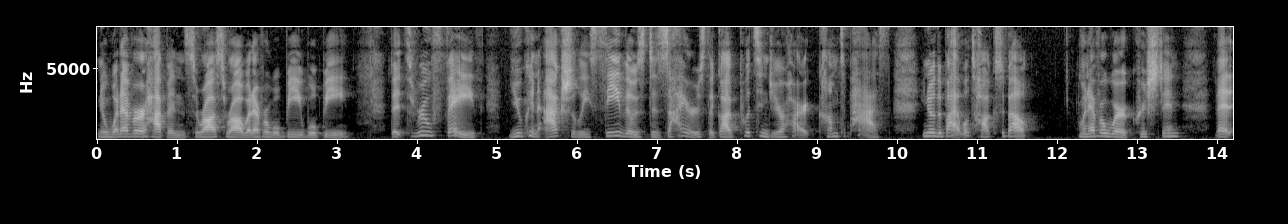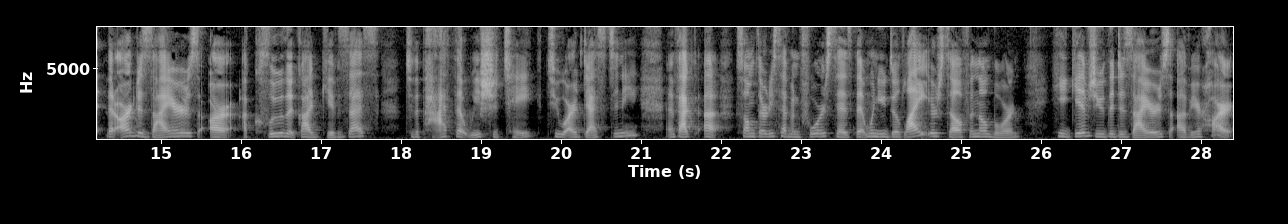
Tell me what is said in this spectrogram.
you know, whatever happens, sera, sera, whatever will be, will be. That through faith, you can actually see those desires that God puts into your heart come to pass. You know, the Bible talks about whenever we're a Christian, that, that our desires are a clue that God gives us to the path that we should take to our destiny. In fact, uh, Psalm 37 4 says that when you delight yourself in the Lord, he gives you the desires of your heart.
